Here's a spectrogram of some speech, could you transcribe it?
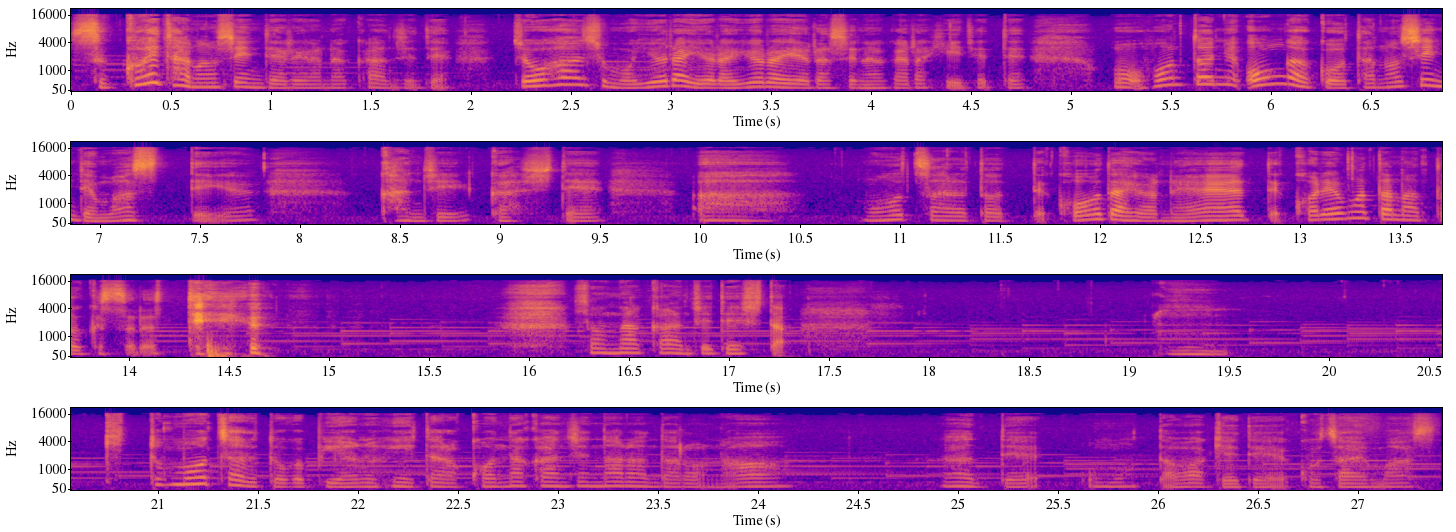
すっごい楽しんでるような感じで上半身もゆらゆらゆらゆらしながら弾いててもう本当に音楽を楽しんでますっていう感じがしてああモーツァルトってこうだよねってこれまた納得するっていう そんな感じでした。うん、きっとモーツァルトがピアノ弾いたらこんな感じになるんだろうな。なんて思ったわけでございます。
